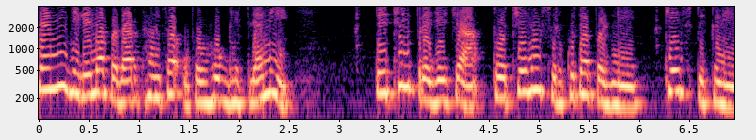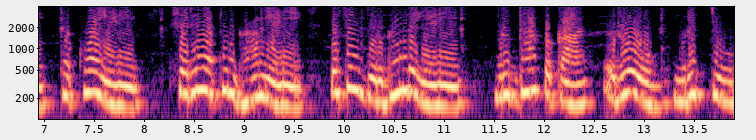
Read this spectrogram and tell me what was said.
त्यांनी दिलेल्या पदार्थांचा उपभोग घेतल्याने तेथील प्रजेच्या त्वचेला सुरकुत्या पडणे केस पिकणे थकवा येणे शरीरातून घाम येणे तसेच दुर्गंध येणे वृद्धापकाळ रोग मृत्यू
